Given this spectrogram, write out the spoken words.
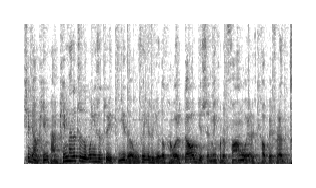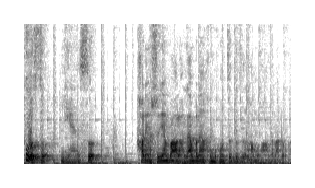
先讲平盘，平盘的制作工艺是最低的，无非就是有的款为了高级审美或者防伪而调配出来的特色颜色。耗点时间罢了，蓝不蓝，红不红，紫不紫，黄不黄的那种啊。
